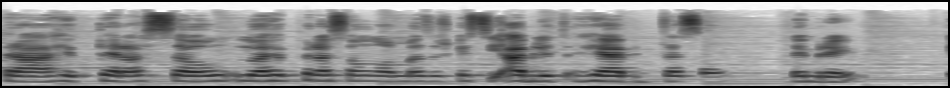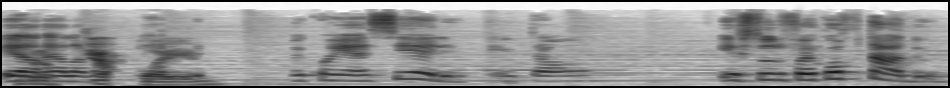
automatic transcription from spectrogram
pra recuperação. Não é recuperação o nome, mas eu esqueci. Reabilitação, lembrei. Ela, ela de apoio conhece ele. Então, isso tudo foi cortado.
